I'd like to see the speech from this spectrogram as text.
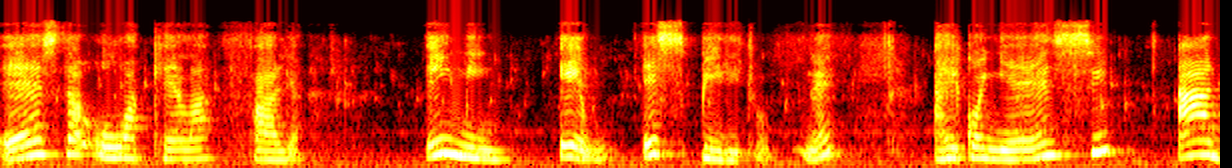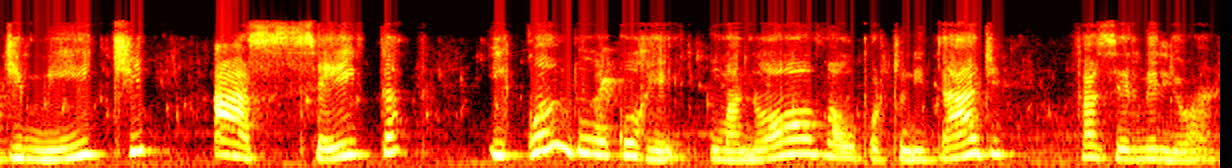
esta ou aquela falha em mim, eu, espírito, né? Reconhece, admite, aceita e quando ocorrer uma nova oportunidade, fazer melhor.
